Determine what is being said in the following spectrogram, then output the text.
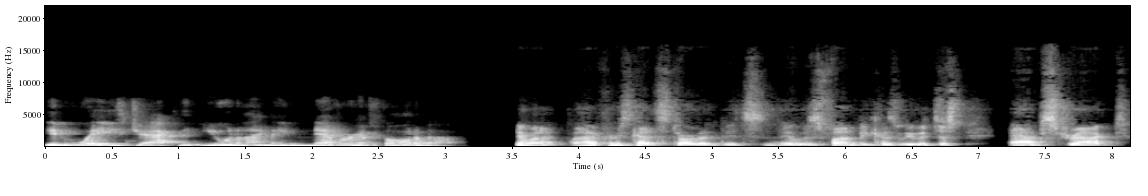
in ways, Jack, that you and I may never have thought about. Yeah, when I, when I first got started, it's it was fun because we would just abstract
